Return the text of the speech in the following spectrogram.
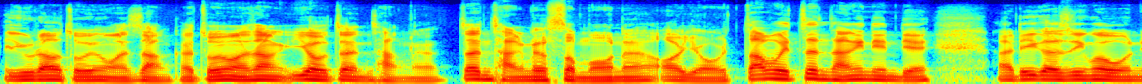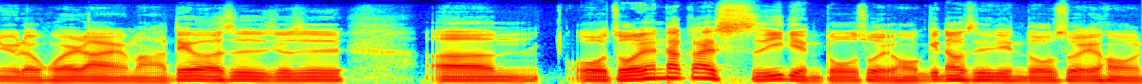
一路到昨天晚上，可昨天晚上又正常了。正常的什么呢？哦，有稍微正常一点点啊。第一个是因为我女人回来嘛，第二个是就是，嗯，我昨天大概十一点多睡，然后跟到十一点多睡，然后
